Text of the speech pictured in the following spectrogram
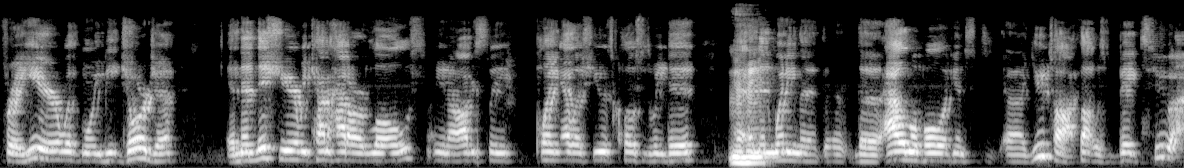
for a year with when we beat Georgia, and then this year we kind of had our lulls. You know, obviously playing LSU as close as we did, Mhm. and then winning the, the, the Alamo Bowl against uh, Utah, I thought was big too. I,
